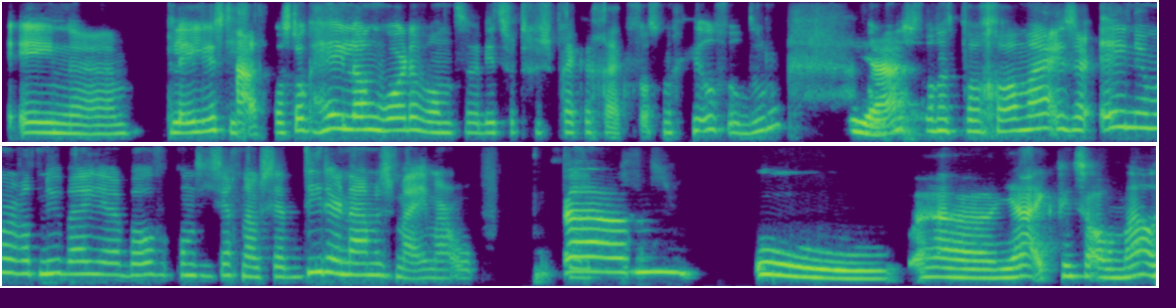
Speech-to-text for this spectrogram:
één uh, playlist. Die gaat vast ook heel lang worden, want dit soort gesprekken ga ik vast nog heel veel doen. Ja. Van het programma. Is er één nummer wat nu bij je boven komt die zegt, nou zet die er namens mij maar op? Um, Oeh, ja, ik vind ze allemaal,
